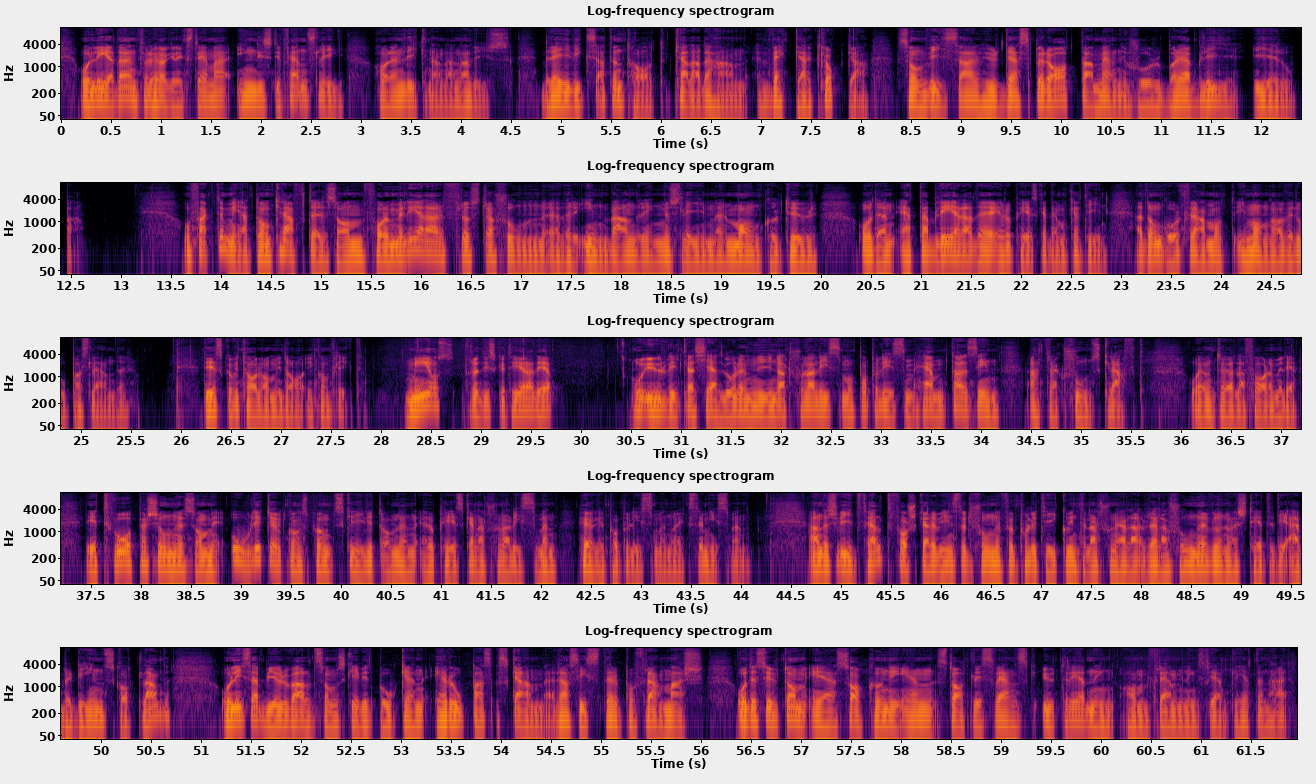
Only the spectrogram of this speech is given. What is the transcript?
Och ledaren för högerextrema English Defence League har en liknande analys. Breiviks attentat kallade han väckarklocka som visar hur desperata människor börjar bli i Europa. Och faktum är att de krafter som formulerar frustration över invandring, muslimer, mångkultur och den etablerade europeiska demokratin, att de går framåt i många av Europas länder. Det ska vi tala om idag i konflikt. Med oss för att diskutera det och ur vilka källor en ny nationalism och populism hämtar sin attraktionskraft och eventuella faror med det. Det är två personer som med olika utgångspunkt skrivit om den europeiska nationalismen, högerpopulismen och extremismen. Anders Widfält, forskare vid institutionen för politik och internationella relationer vid universitetet i Aberdeen, Skottland och Lisa Bjurvald som skrivit boken Europas skam, rasister på frammarsch och dessutom är sakkunnig i en statlig svensk utredning om främlingsfientligheten här.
